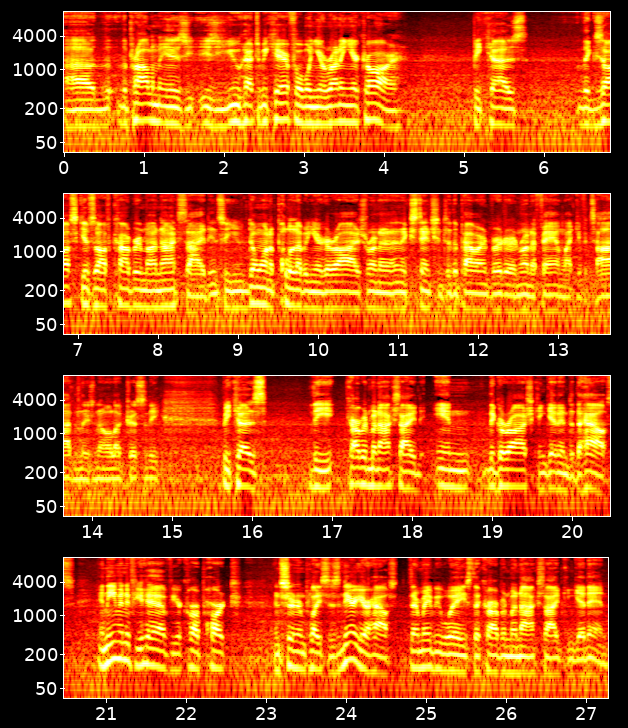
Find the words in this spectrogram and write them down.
Uh, the, the problem is is you have to be careful when you're running your car because the exhaust gives off carbon monoxide and so you don't want to pull it up in your garage run an extension to the power inverter and run a fan like if it's hot and there's no electricity because the carbon monoxide in the garage can get into the house and even if you have your car parked in certain places near your house, there may be ways the carbon monoxide can get in.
